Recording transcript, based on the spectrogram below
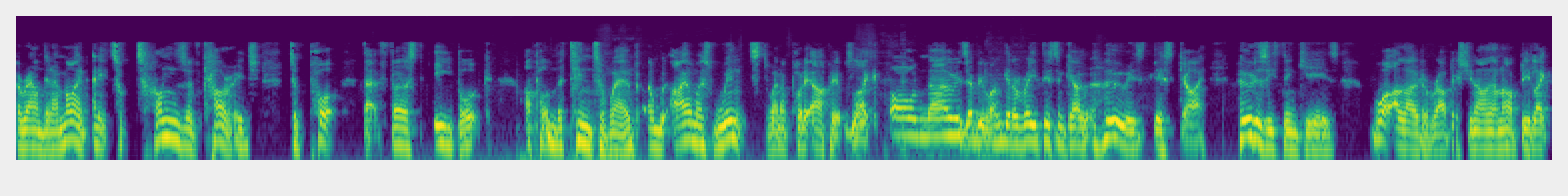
around in our mind and it took tons of courage to put that first ebook up on the Tinterweb, and I almost winced when I put it up. It was like, oh no, is everyone going to read this and go, who is this guy? Who does he think he is? What a load of rubbish, you know, and I'd be like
